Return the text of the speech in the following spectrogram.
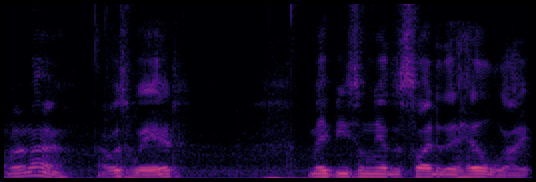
I don't know. That was weird. Maybe he's on the other side of the hill, like.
